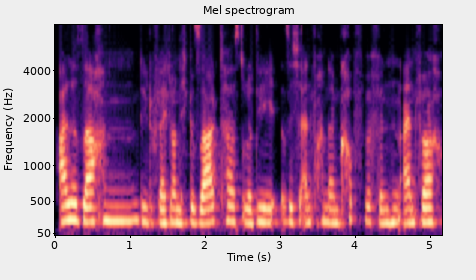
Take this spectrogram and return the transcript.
alle Sachen, die du vielleicht noch nicht gesagt hast oder die sich einfach in deinem Kopf befinden, einfach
